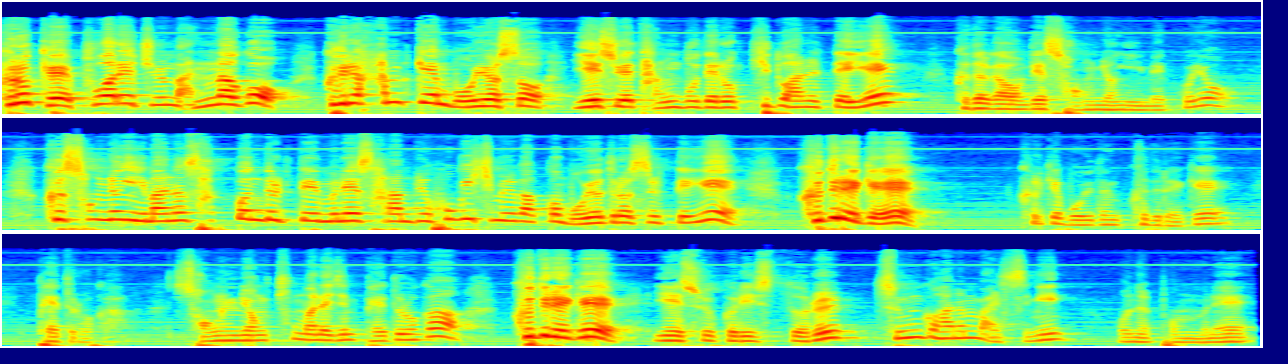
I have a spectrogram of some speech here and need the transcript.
그렇게 부활의 주를 만나고 그들이 함께 모여서 예수의 당부대로 기도할 때에 그들 가운데 성령이 임했고요. 그 성령이 임하는 사건들 때문에 사람들이 호기심을 갖고 모여들었을 때에 그들에게 그렇게 모이던 그들에게 베드로가 성령 충만해진 베드로가 그들에게 예수 그리스도를 증거하는 말씀이 오늘 본문의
